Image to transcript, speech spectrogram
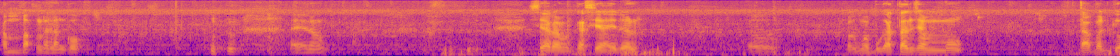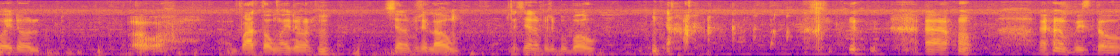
Ambak na lang ko. Ayun o. siya ra magkasya idol. So, pag mabugatan siya mo tapad ko idol. Oh, ang patong idol. siya na po si Laom. Siya na po si Babaw. ano, ano, bisto.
